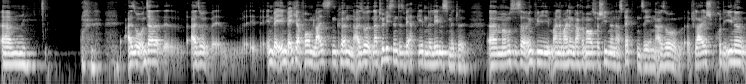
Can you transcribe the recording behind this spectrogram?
Ähm, also unter, äh, also in, in welcher Form leisten können. Also natürlich sind es wertgebende Lebensmittel. Ähm, man muss es ja irgendwie meiner Meinung nach immer aus verschiedenen Aspekten sehen. Also Fleisch, Proteine,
